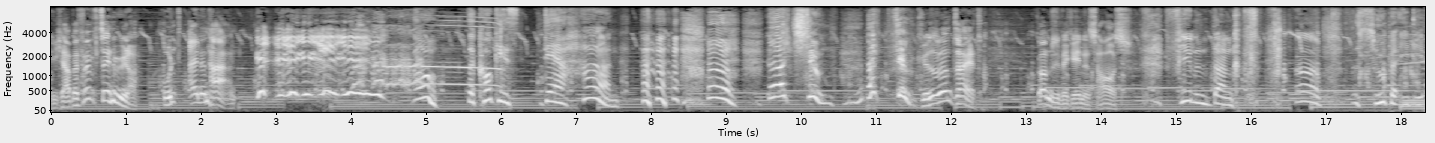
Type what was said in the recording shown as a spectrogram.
Ich habe 15 Hühner und einen Hahn. Oh, the cock is der Hahn. Gesundheit. Kommen Sie, wir gehen ins Haus. Vielen Dank. Ah, super Idee.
